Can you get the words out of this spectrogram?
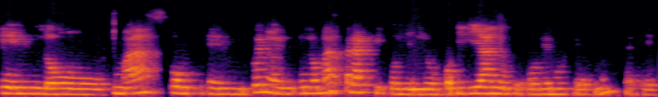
en lo más, en, bueno, en, lo más práctico y en lo cotidiano que podemos ver, ¿no? que,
